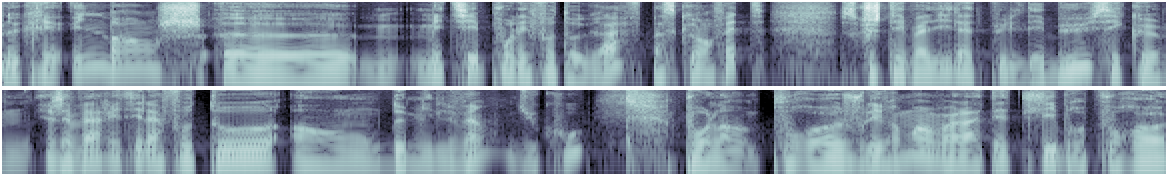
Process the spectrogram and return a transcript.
de créer une branche euh, métier pour les photographes parce qu'en en fait ce que je t'ai pas dit là depuis le début c'est que j'avais arrêté la photo en 2020 du coup pour pour euh, je voulais vraiment avoir la tête libre pour euh,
